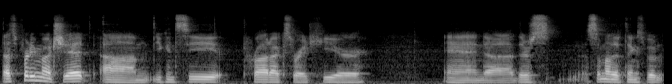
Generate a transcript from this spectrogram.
That's pretty much it. Um, you can see products right here, and uh, there's some other things, but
